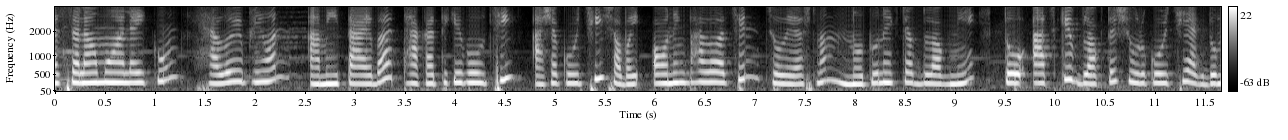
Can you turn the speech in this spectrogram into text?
আসসালামু আলাইকুম। হ্যালো এভরিওয়ান আমি তাইবা ঢাকা থেকে বলছি, আশা করছি সবাই অনেক ভালো আছেন। চলে আসলাম নতুন একটা ব্লগ নিয়ে। তো আজকের ব্লগটা শুরু করছি একদম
